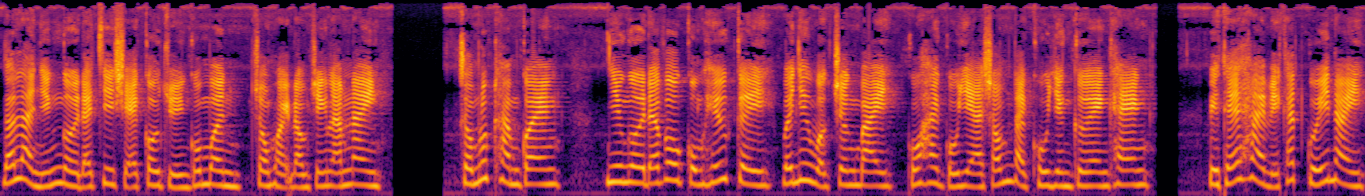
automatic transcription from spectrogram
đó là những người đã chia sẻ câu chuyện của mình trong hoạt động triển lãm này. Trong lúc tham quan, nhiều người đã vô cùng hiếu kỳ với nhân vật trưng bày của hai cụ già sống tại khu dân cư An Khang. Vì thế hai vị khách quý này,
